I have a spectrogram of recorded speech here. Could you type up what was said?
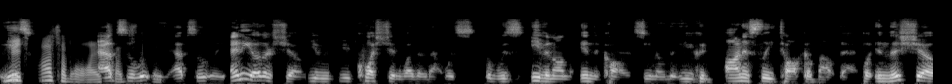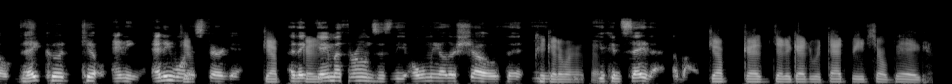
he's it's possible. It's- absolutely, absolutely. Any other show, you you'd question whether that was was even on in the cards. You know that you could honestly talk about that. But in this show, they could kill anyone. Anyone Yep. is fair game. Yep. I think. Game of Thrones is the only other show that could you, get away with it. you can say that about. Yep, good. Then again, with that being so big,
